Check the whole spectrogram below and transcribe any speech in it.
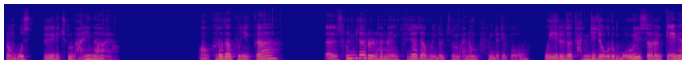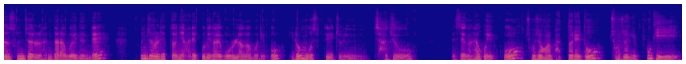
그런 모습들이 좀 많이 나와요. 어, 그러다 보니까 일단 손절을 하는 투자자분들 좀 많은 부분들이고, 뭐 예를 들어 단기적으로 뭐 5일선을 깨면 손절을 한다라고 했는데, 손절을 했더니 아래 꼬리 달고 올라가 버리고 이런 모습들이 좀 자주 발생을 하고 있고 조정을 받더라도 조정의 폭이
